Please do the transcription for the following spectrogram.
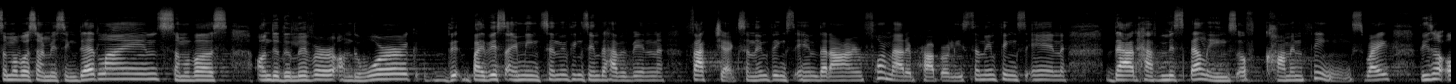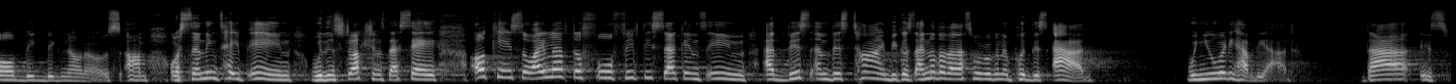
Some of us are missing deadlines. Some of us under-deliver on the work. By this, I mean sending things in that haven't been fact-checked, sending things in that aren't formatted properly, sending things in that have misspellings of common things, right? These are all big, big no-nos. Um, or sending tape in with instructions that say, okay, so I left a full 50 seconds in at this and this time because I know that that's where we're gonna put this ad. When you already have the ad. That is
